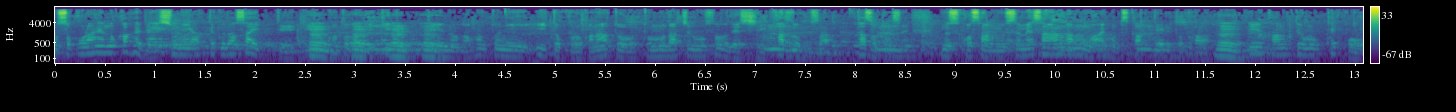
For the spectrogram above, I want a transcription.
うそこら辺のカフェで一緒にやってくださいっていうことができるっていうのが本当にいいところかなと友達もそうですし家族さん家族ですね。息子さん娘さんがもう iPhone 使っているとかっていう環境も結構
